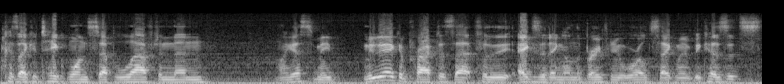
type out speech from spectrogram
Because I could take one step left and then, I guess maybe Maybe I could practice that for the exiting on the Brave New World segment because it's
